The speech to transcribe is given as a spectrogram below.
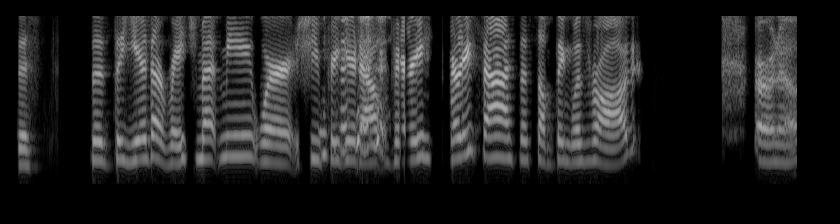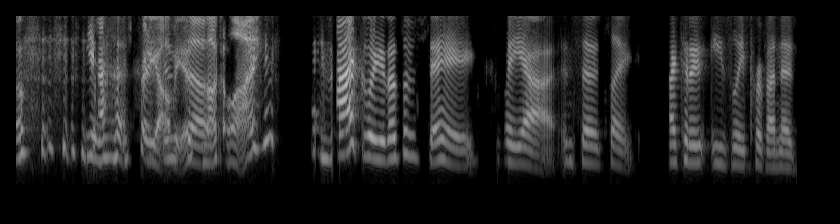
this the the year that Rach met me where she figured out very very fast that something was wrong. Oh no. Yeah. it's pretty obvious, so- not gonna lie. Exactly. That's what I'm saying. But yeah, and so it's like I could have easily prevented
